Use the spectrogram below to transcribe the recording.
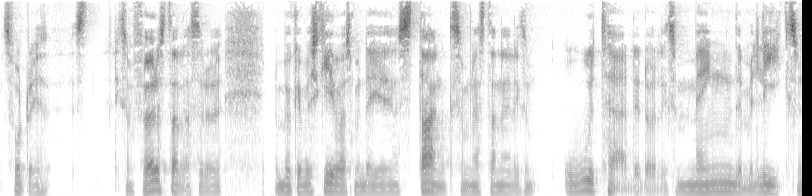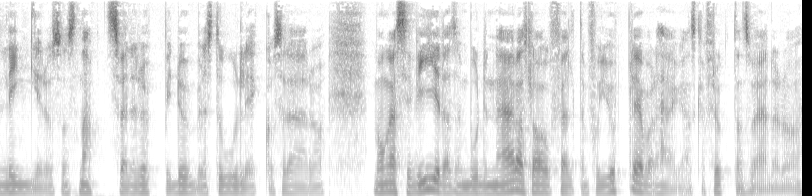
svårt att liksom föreställa sig det. De brukar beskrivas med det är en stank som nästan är liksom outhärdlig. Då, liksom mängder med lik som ligger och som snabbt sväller upp i dubbel storlek och sådär. Många civila som bodde nära slagfälten får ju uppleva det här ganska fruktansvärda. Då.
